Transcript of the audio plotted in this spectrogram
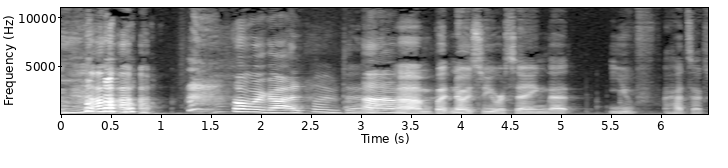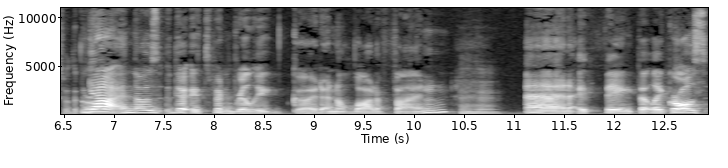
know. oh my god. I'm dead. Um, Um, but no, so you were saying that you've had sex with a girl. Yeah, and those it's been really good and a lot of fun. Mm-hmm. And I think that like girls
